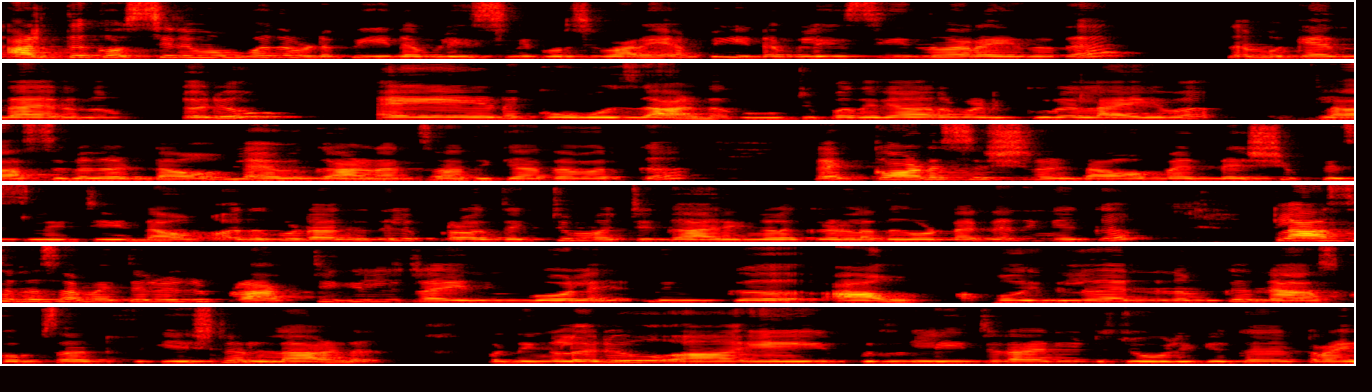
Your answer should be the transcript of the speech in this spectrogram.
അടുത്ത ക്വസ്റ്റിന് മുമ്പ് നമ്മുടെ പി ഡബ്ല്യു സിനെ കുറിച്ച് പറയാം. പി ഡബ്ല്യു സി എന്ന് പറയുന്നത് നമുക്ക് എന്തായിരുന്നു? ഒരു എയുടെ കോഴ്സ് ആണ്. നൂറ്റി പതിനാറ് മണിക്കൂർ ലൈവ് ക്ലാസ്സുകൾ ഉണ്ടാവും. ലൈവ് കാണാൻ സാധിക്കാത്തവർക്ക് റെക്കോർഡ് സെഷൻ ഉണ്ടാവും മെന്റർഷിപ്പ് ഫെസിലിറ്റി ഉണ്ടാവും. അതുകൂടാതെ ഇതിൽ പ്രൊജക്റ്റും മറ്റു കാര്യങ്ങളൊക്കെ ഉള്ളത് കൊണ്ട് തന്നെ നിങ്ങൾക്ക് ക്ലാസ്സിന്റെ സമയത്ത് ഒരു പ്രാക്ടിക്കൽ ട്രെയിനിങ് പോലെ നിങ്ങൾക്ക് ആവും. അപ്പോൾ ഇതിൽ തന്നെ നമുക്ക് നാസ്കോം സർട്ടിഫിക്കേഷൻ ഉള്ളതാണ്. അപ്പൊ നിങ്ങളൊരു എ റിലേറ്റഡ് ആയിട്ട് ജോലിക്കൊക്കെ ട്രൈ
